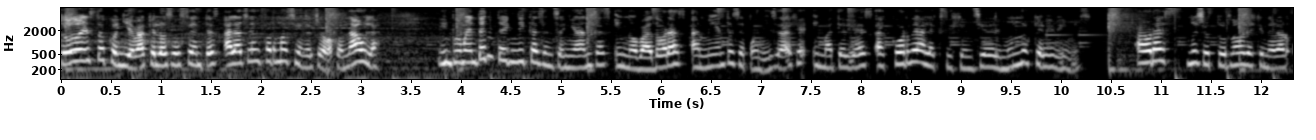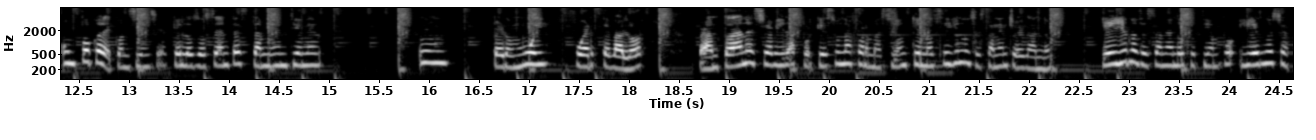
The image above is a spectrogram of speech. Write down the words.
Todo esto conlleva que los docentes a la transformación del trabajo en aula, Implementen técnicas de enseñanzas innovadoras, ambientes de aprendizaje y materiales acorde a la exigencia del mundo que vivimos. Ahora es nuestro turno de generar un poco de conciencia que los docentes también tienen un pero muy fuerte valor para toda nuestra vida porque es una formación que nos, ellos nos están entregando, que ellos nos están dando su tiempo y es nuestra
